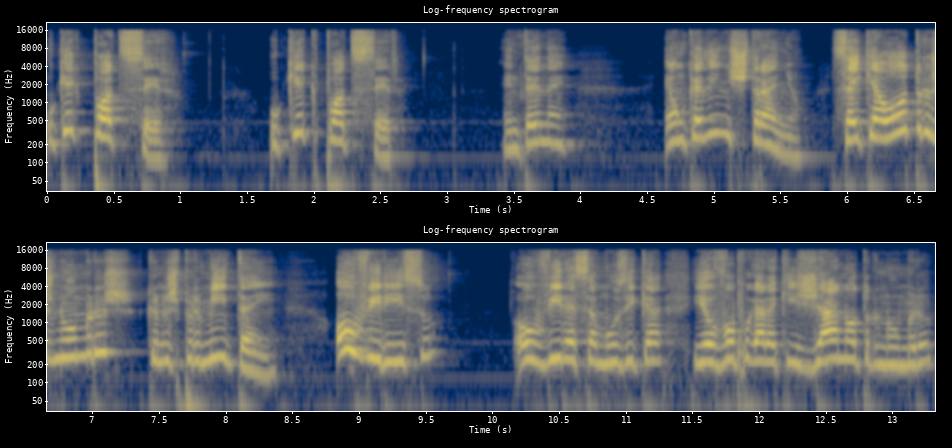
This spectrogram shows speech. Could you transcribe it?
o que é que pode ser? O que é que pode ser? Entendem? é um bocadinho estranho. Sei que há outros números que nos permitem ouvir isso, ouvir essa música, e eu vou pegar aqui já noutro número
